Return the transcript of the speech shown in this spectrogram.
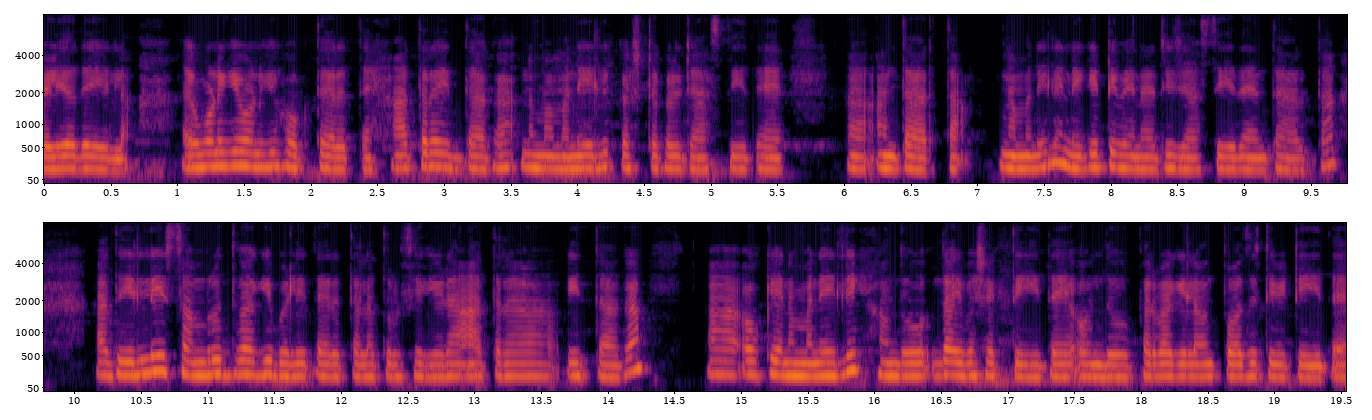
ಬೆಳೆಯೋದೇ ಇಲ್ಲ. ಒಣಗಿ ಒಣಗಿ ಹೋಗ್ತಾ ಇರುತ್ತೆ. ಆ ಥರ ಇದ್ದಾಗ ನಮ್ಮ ಮನೆಯಲ್ಲಿ ಕಷ್ಟಗಳು ಜಾಸ್ತಿ ಇದೆ ಅಂತ ಅರ್ಥ. ನಮ್ಮ ಮನೇಲಿ ನೆಗೆಟಿವ್ ಎನರ್ಜಿ ಜಾಸ್ತಿ ಇದೆ ಅಂತ ಅರ್ಥ. ಅದು ಎಲ್ಲಿ ಸಮೃದ್ಧವಾಗಿ ಬೆಳೀತಾ ಇರುತ್ತಲ್ಲ ತುಳಸಿ ಗಿಡ, ಆ ಥರ ಇದ್ದಾಗ ಓಕೆ ನಮ್ಮ ಮನೆಯಲ್ಲಿ ಒಂದು ದೈವಶಕ್ತಿ ಇದೆ, ಒಂದು ಪರವಾಗಿಲ್ಲ, ಒಂದು ಪಾಸಿಟಿವಿಟಿ ಇದೆ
